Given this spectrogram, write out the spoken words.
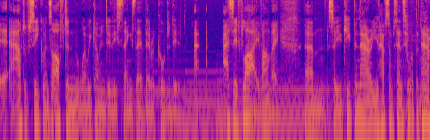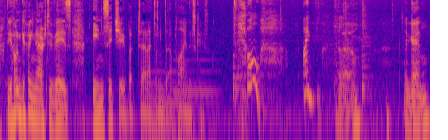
uh, out of sequence. Often, when we come and do these things, they're, they're recorded in as if live, aren't they? Um, so you keep the narrative, you have some sense of what the narr- the ongoing narrative is in situ, but uh, that doesn't apply in this case. Oh, I Hello. Again.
